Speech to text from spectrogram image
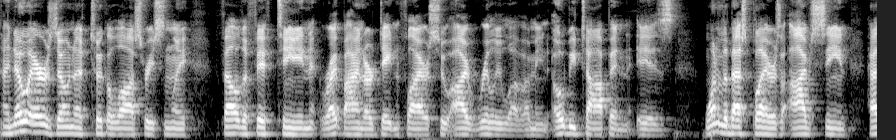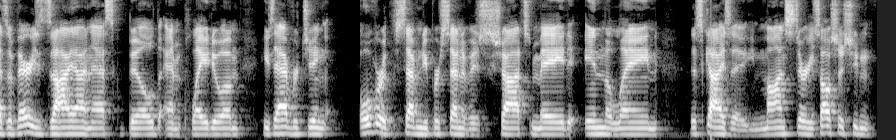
I know Arizona took a loss recently, fell to 15, right behind our Dayton Flyers, who I really love. I mean, Obi Toppin is one of the best players I've seen, has a very Zion esque build and play to him. He's averaging over 70% of his shots made in the lane. This guy's a monster. He's also shooting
